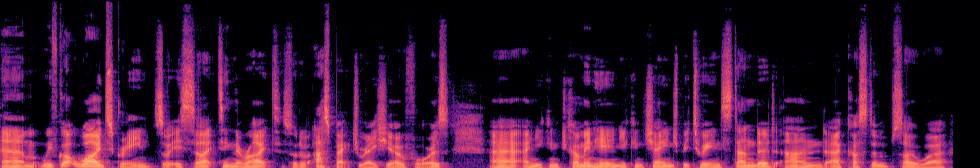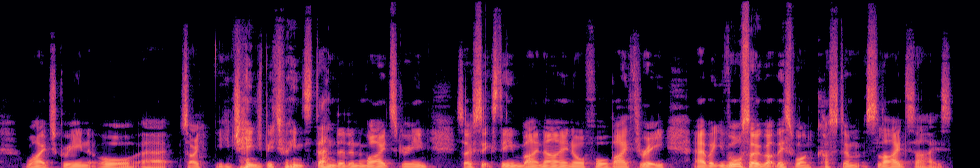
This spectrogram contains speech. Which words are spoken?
um, we've got widescreen, so it's selecting the right sort of aspect ratio for us. Uh, and you can come in here and you can change between standard and uh, custom. So uh, widescreen or, uh, sorry, you can change between standard and widescreen. So 16 by 9 or 4 by 3. Uh, but you've also got this one, custom slide size.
